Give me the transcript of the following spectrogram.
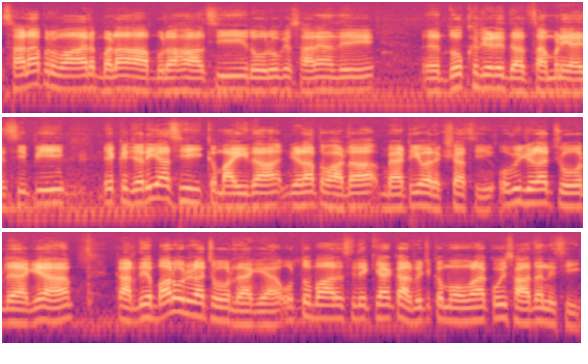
ਸਾਰਾ ਪਰਿਵਾਰ ਬੜਾ ਬੁਰਾ ਹਾਲ ਸੀ ਰੋ ਰੋ ਕੇ ਸਾਰਿਆਂ ਦੇ ਦੁੱਖ ਜਿਹੜੇ ਦਰਦ ਸਾਹਮਣੇ ਆਏ ਸੀ ਵੀ ਇੱਕ ਜਰੀਆ ਸੀ ਕਮਾਈ ਦਾ ਜਿਹੜਾ ਤੁਹਾਡਾ ਬੈਟਰੀ ਵਾਲਾ ਰਿਕਸ਼ਾ ਸੀ ਉਹ ਵੀ ਜਿਹੜਾ ਚੋਰ ਲੈ ਗਿਆ ਘਰ ਦੇ ਬਾਹਰੋਂ ਜਿਹੜਾ ਚੋਰ ਲੈ ਗਿਆ। ਉਸ ਤੋਂ ਬਾਅਦ ਅਸੀਂ ਦੇਖਿਆ ਘਰ ਵਿੱਚ ਕਮਾਉਣ ਵਾਲਾ ਕੋਈ ਸਾਧਨ ਨਹੀਂ ਸੀ।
